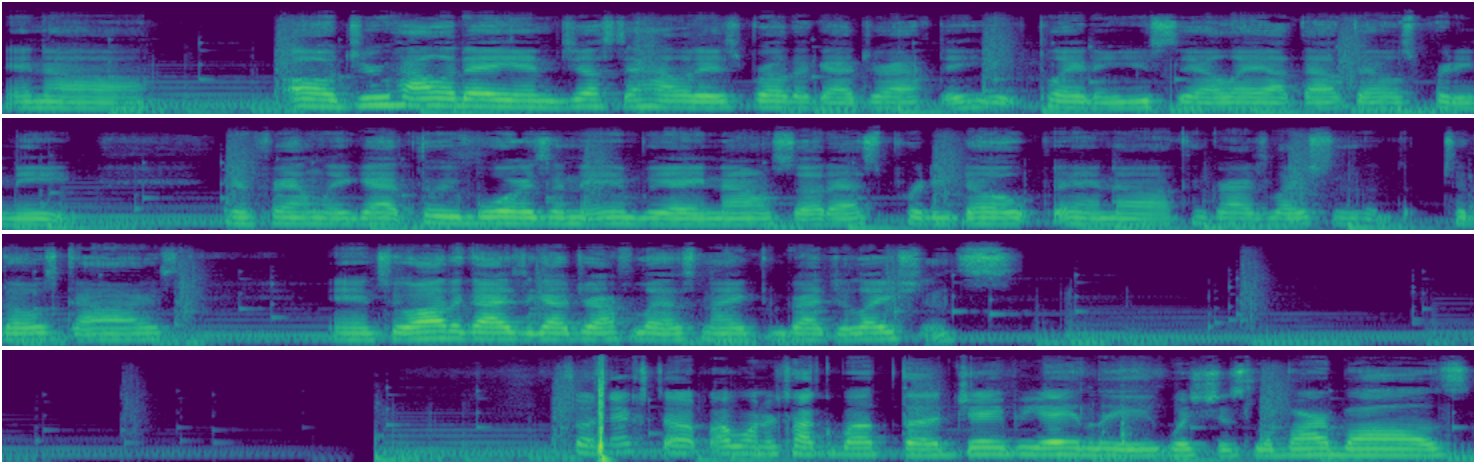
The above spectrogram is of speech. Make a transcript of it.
and uh, oh, Jrue Holiday and Justin Holiday's brother got drafted. He played in UCLA. I thought that was pretty neat. Your family got three boys in the NBA now, so that's pretty dope. And uh, congratulations to those guys. And to all the guys that got drafted last night, congratulations. So next up, I want to talk about the JBA League, which is LaVar Ball's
